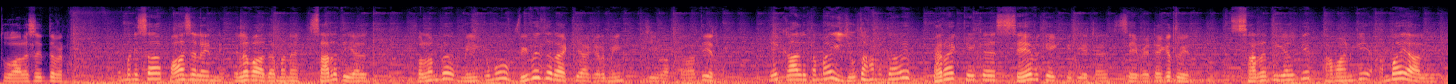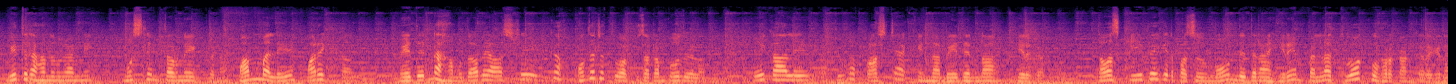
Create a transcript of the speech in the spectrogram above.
තුවාල සිද්ධ වෙන. එම නිසා පාසලෙන් එලවා දමන සරදියල් කොළඹ මේකමූ විවිධ රැකයා කරමින් ජීවත්වා තියෙන. ඒ කාලි තමයි යුද හමුදාවේ පැරැක් එක සේවකයෙක් විදියට සේවට එකතුවෙන්. සරදියල්ගේ තමන්ගේ අඹයාලුයි විතර හඳුනුගන්නේ මුස්ලිම් තරුණයෙක් වන මම්මලේ මරෙක්කා මේ දෙන්න හමුදාව ආශ්‍රය එක හොඳට තුවක්කු සටම් පොහොද වෙලා. ඒ කාලේ ඇතිවුණ ප්‍රශ්ටයක් ඉන්න මේ දෙන්නා හිරකර. දවස් කීපයකට පසු මෝන් දෙදෙනා හිරෙන් පැල්ලා තුවක්කු හොරකං කරගෙන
